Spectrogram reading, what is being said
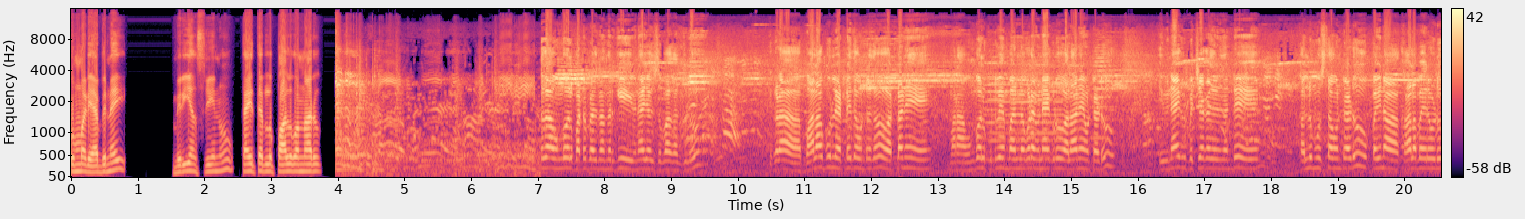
గుమ్మడి అభినయ్ మిరియన్ శ్రీను తదితరులు పాల్గొన్నారు. ముందుగా ఒంగోలు పట్ట ప్రజలందరికీ వినాయక శుభాకాంక్షలు. ఇక్కడ బాలాపూర్లో ఎట్లయితే ఉంటుందో అట్లానే మన ఒంగోలు కుటుంబంలో కూడా వినాయకుడు అలానే ఉంటాడు. ఈ వినాయకుడు ప్రత్యేకత ఏంటంటే కళ్ళు మూస్తూ ఉంటాడు పైన కాలభైరవుడు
